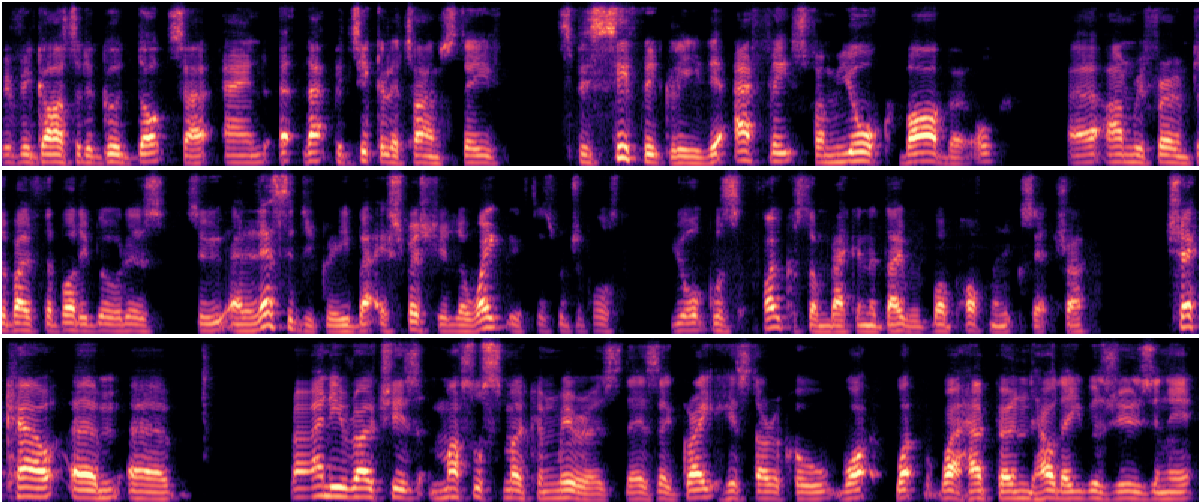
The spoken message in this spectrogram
with regards to the good doctor, and at that particular time, Steve, specifically the athletes from York Barbell, uh, I'm referring to both the bodybuilders to a lesser degree, but especially the weightlifters, which of course York was focused on back in the day with Bob Hoffman, etc check out um, uh, Randy Roach's Muscle Smoke and Mirrors. There's a great historical what what what happened, how they was using it,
